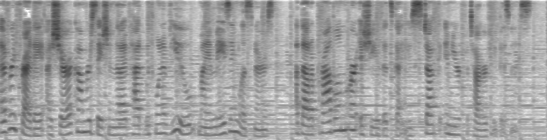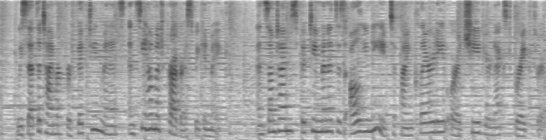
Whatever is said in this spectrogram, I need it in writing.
Every Friday, I share a conversation that I've had with one of you, my amazing listeners, about a problem or issue that's got you stuck in your photography business. We set the timer for 15 minutes and see how much progress we can make. And sometimes 15 minutes is all you need to find clarity or achieve your next breakthrough.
